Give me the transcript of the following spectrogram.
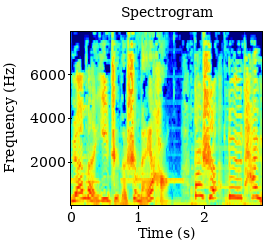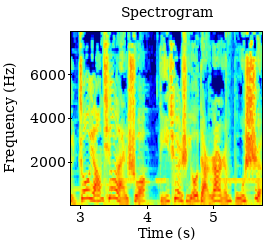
原本意指的是美好，但是对于他与周扬青来说，的确是有点让人不适。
